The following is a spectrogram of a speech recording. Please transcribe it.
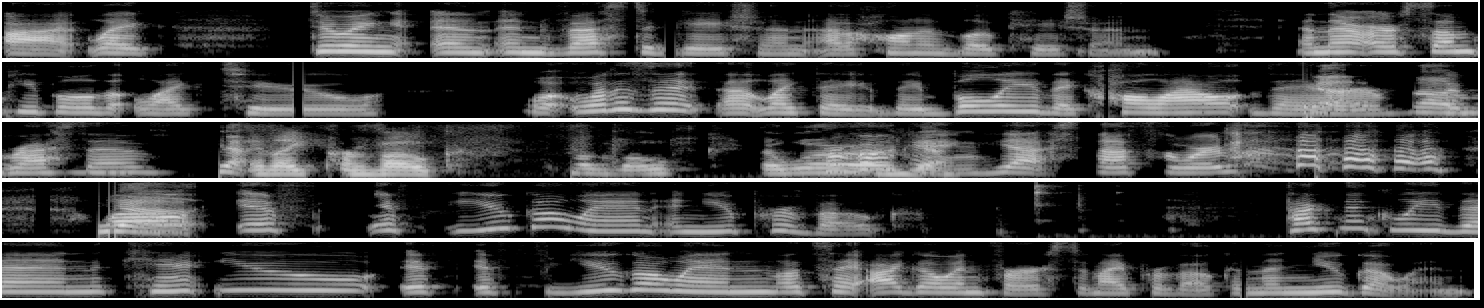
uh, like doing an investigation at a haunted location, and there are some people that like to what what is it uh, like they they bully, they call out, they're um, aggressive, They like provoke. provoke the word provoking. Yes, that's the word. well, if if you go in and you provoke, technically then can't you if if you go in, let's say I go in first and I provoke and then you go in.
